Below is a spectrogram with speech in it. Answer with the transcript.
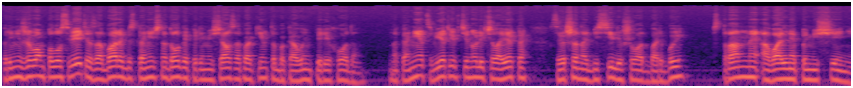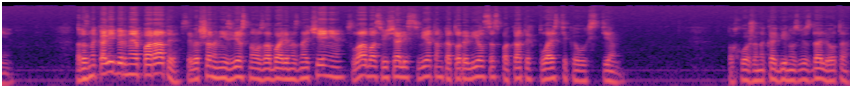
При неживом полусвете Забара бесконечно долго перемещался по каким-то боковым переходам. Наконец, ветви втянули человека, совершенно обессилевшего от борьбы, странное овальное помещение – Разнокалиберные аппараты, совершенно неизвестного Забаре назначения, слабо освещались светом, который лился с покатых пластиковых стен. Похоже на кабину звездолета.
